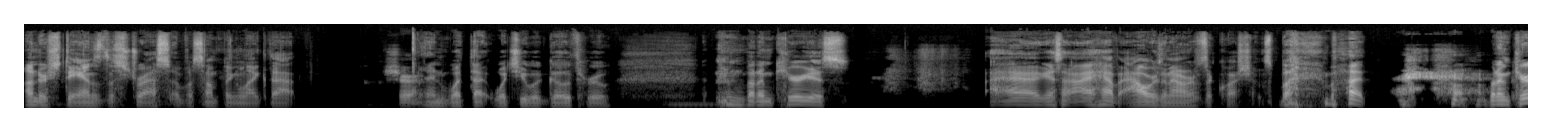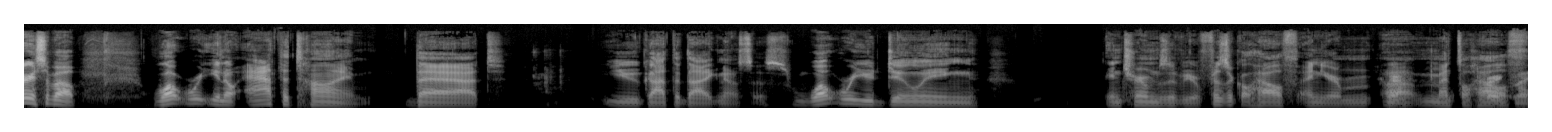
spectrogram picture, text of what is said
understands the stress of a, something like that. Sure. And what that what you would go through. but I'm curious. I guess I have hours and hours of questions, but but but I'm curious about what were you know at the time that you got the diagnosis. What were you doing in terms of your physical health and your uh, mental health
